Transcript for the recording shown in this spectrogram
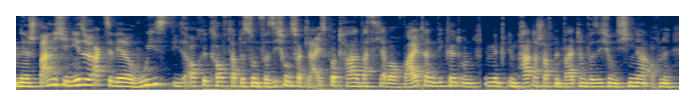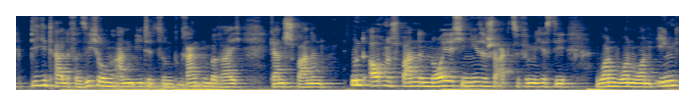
Eine spannende chinesische Aktie wäre Huis, die ich auch gekauft habe. Das ist so ein Versicherungsvergleichsportal, was sich aber auch weiterentwickelt und mit, in Partnerschaft mit weiteren Versicherungen in China auch eine digitale Versicherung anbietet zum Krankenbereich. Ganz spannend. Und auch eine spannende neue chinesische Aktie für mich ist die 111 Inc.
